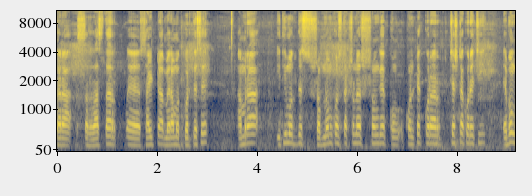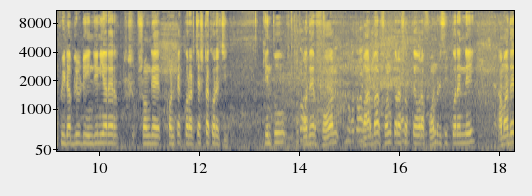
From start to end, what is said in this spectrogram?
তারা রাস্তার সাইডটা মেরামত করতেছে। আমরা ইতিমধ্যে শবনম কনস্ট্রাকশনের সঙ্গে কন্ট্যাক্ট করার চেষ্টা করেছি এবং পিডাব্লিউডি ইঞ্জিনিয়ারের সঙ্গে কন্ট্যাক্ট করার চেষ্টা করেছি। কিন্তু ওদের ফোন বারবার ফোন করা সত্ত্বেও ওরা ফোন রিসিভ করেন নেই। আমাদের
